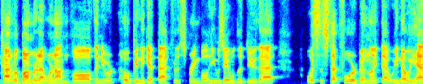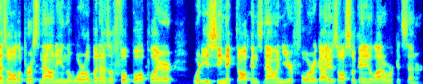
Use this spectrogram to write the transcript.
kind of a bummer that we're not involved." And you were hoping to get back for the Spring Bowl. He was able to do that. What's the step forward been like that? We know he has all the personality in the world, but as a football player, where do you see Nick Dawkins now in year four? A guy who's also getting a lot of work at center.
